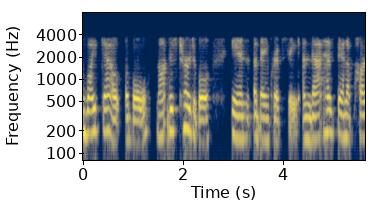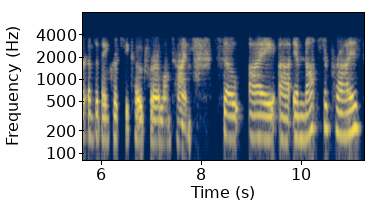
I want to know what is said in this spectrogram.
wiped out a not dischargeable in a bankruptcy. And that has been a part of the bankruptcy code for a long time. So I uh, am not surprised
